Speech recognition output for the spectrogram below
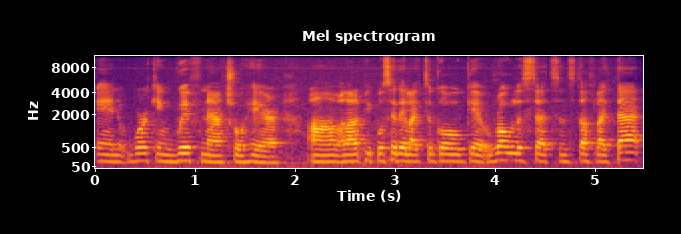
in working with natural hair. Um, a lot of people say they like to go get roller sets and stuff like that.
